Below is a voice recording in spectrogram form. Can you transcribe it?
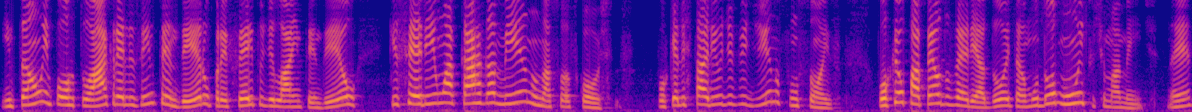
Então, em Porto Acre, eles entenderam, o prefeito de lá entendeu, que seria uma carga menos nas suas costas, porque eles estariam dividindo funções. Porque o papel do vereador, então, mudou muito ultimamente, né?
